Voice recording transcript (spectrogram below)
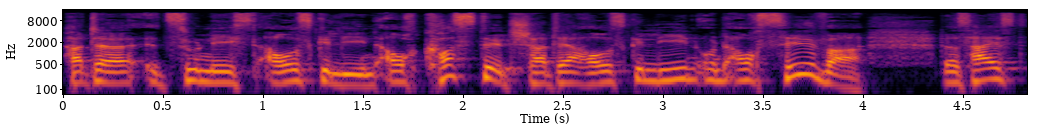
hat er zunächst ausgeliehen, auch Kostic hat er ausgeliehen und auch Silva. Das heißt,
